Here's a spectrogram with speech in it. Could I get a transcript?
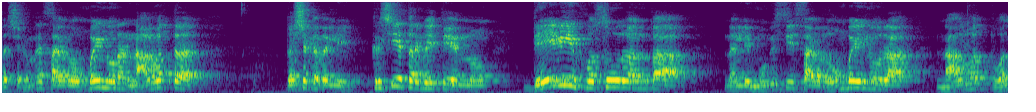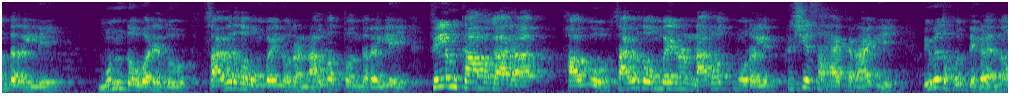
ದಶಕ, ಅಂದರೆ ಸಾವಿರದ ಒಂಬೈನೂರ ನಲವತ್ತರ ದಶಕದಲ್ಲಿ ಕೃಷಿಯ ತರಬೇತಿಯನ್ನು ದೇವಿ ಹೊಸೂರು ಅಂತ ನಲ್ಲಿ ಮುಗಿಸಿ ಸಾವಿರದ ಒಂಬೈನೂರ ನಲವತ್ತೊಂದರಲ್ಲಿ ಮುಂದುವರೆದು ಸಾವಿರದ ಒಂಬೈನೂರ ನಲವತ್ತೊಂದರಲ್ಲಿ ಫಿಲ್ಮ್ ಕಾಮಗಾರ ಹಾಗೂ ಸಾವಿರದ ಒಂಬೈನೂರ ನಲವತ್ತ್ಮೂರರಲ್ಲಿ ಕೃಷಿ ಸಹಾಯಕರಾಗಿ ವಿವಿಧ ಹುದ್ದೆಗಳನ್ನು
